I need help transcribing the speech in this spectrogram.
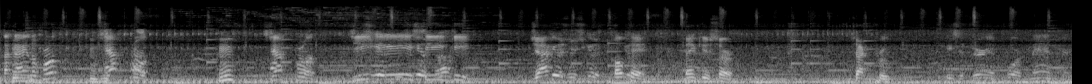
the kind of fruit, jackfruit. Hmm? Jackfruit. G A C K. Jack. Okay, thank you, sir. Jackfruit. He's a very important man here.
